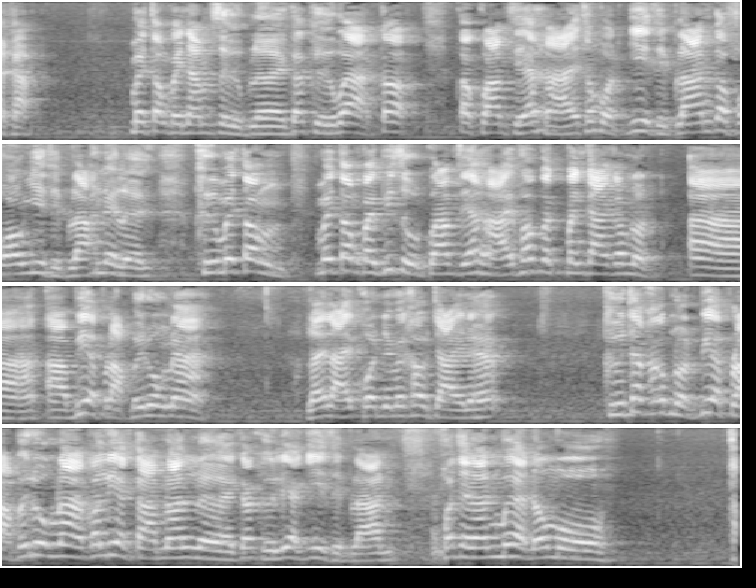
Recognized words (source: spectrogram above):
นะครับ ไม่ต้องไปนำสืบเลยก็คือว่าก็ก็ความเสียหายทั้งหมด 20 ล้านก็ฟ้อง 20 ล้านได้เลย คือไม่ต้องไม่ต้องไปพิสูจน์ความเสียหาย เพราะเป็นการกำหนดอ่าอ่าเบี้ยปรับไว้ล่วงหน้า หลาย ๆ คนยังไม่เข้าใจนะฮะคือถ้าเขากำหนดเบี้ยปรับไว้ล่วงหน้าก็เรียกตามนั้นเลย ก็คือเรียก 20 ล้าน เพราะฉะนั้นเมื่อน้องโมท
